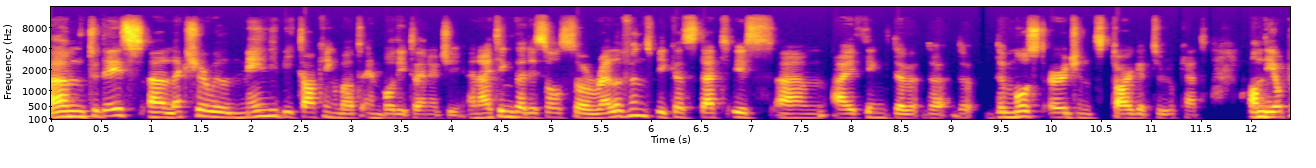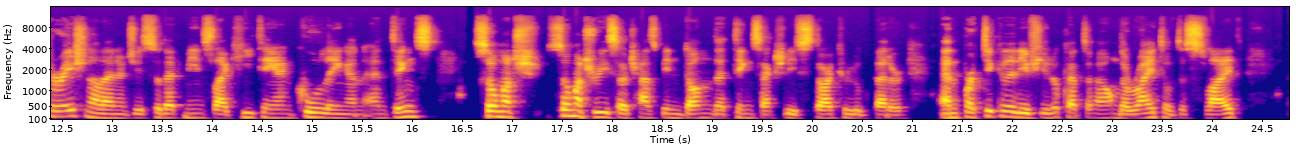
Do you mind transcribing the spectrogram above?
Um, today's uh, lecture will mainly be talking about embodied energy. And I think that is also relevant because that is, um, I think, the, the, the, the, most urgent target to look at. On the operational energy, so that means like heating and cooling and, and things, so much, so much research has been done that things actually start to look better. And particularly if you look at uh, on the right of the slide,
